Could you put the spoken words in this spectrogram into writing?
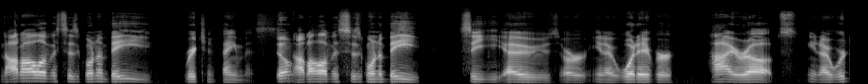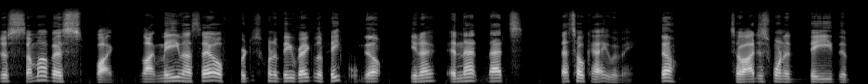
Not all of us is going to be rich and famous. Yeah. Not all of us is going to be CEOs or you know whatever higher ups. You know, we're just some of us like like me myself. We're just going to be regular people. Yep. You know, and that that's that's okay with me. Yeah. So I just want to be the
